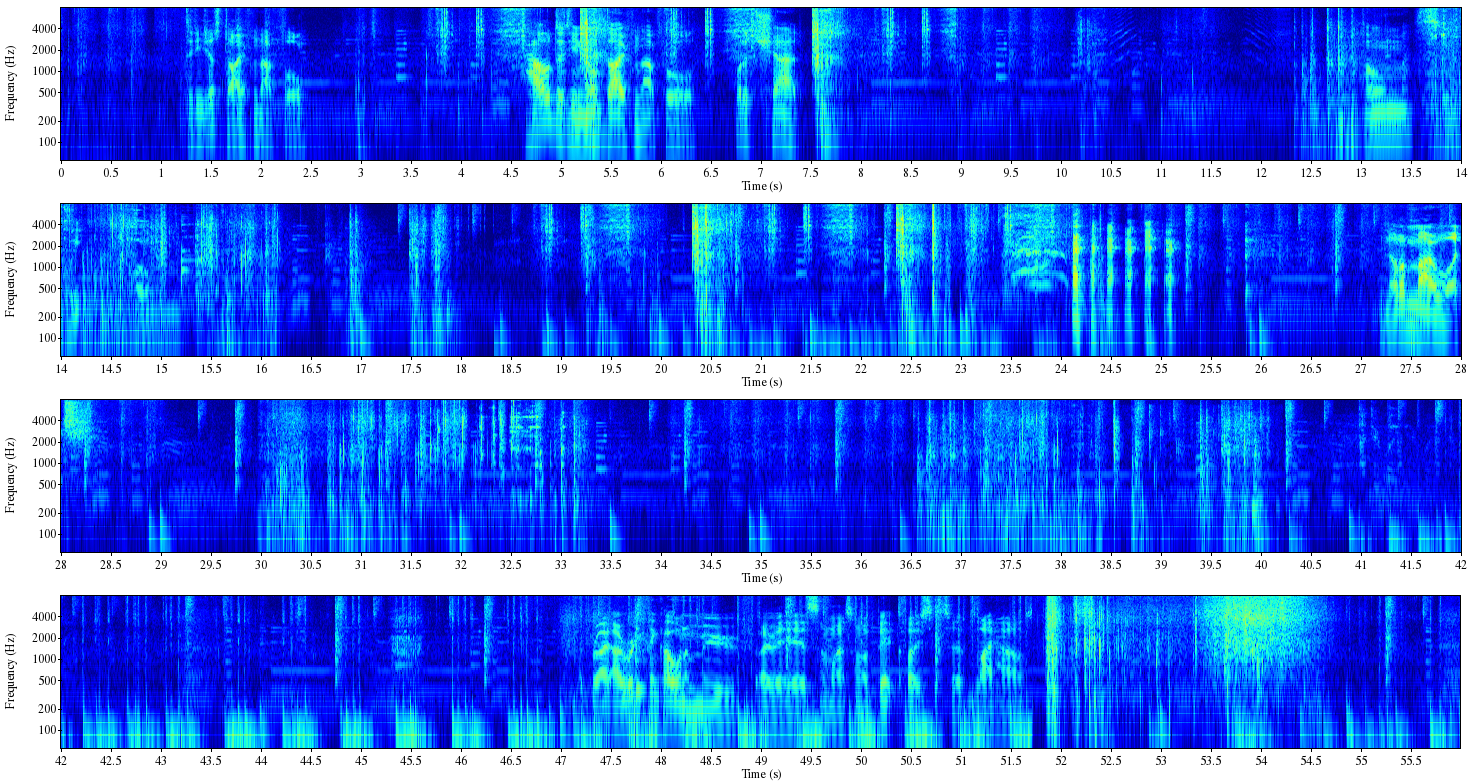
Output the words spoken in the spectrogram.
Did he just die from that fall? How did he not die from that fall? What a chad. Home sweet home. Not on my watch. Think I want to move over here somewhere so I'm a bit closer to Lighthouse.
